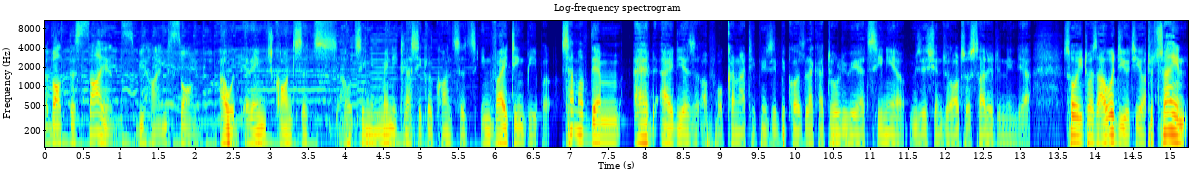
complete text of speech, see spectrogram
about the science behind song. I would arrange concerts. I would sing in many classical concerts, inviting people. Some of them had ideas of Carnatic music because, like I told you, we had senior musicians who also started in India. So it was our duty to try and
